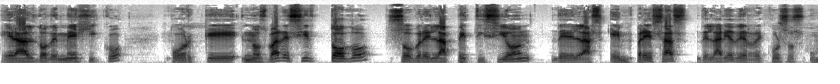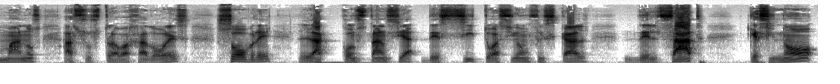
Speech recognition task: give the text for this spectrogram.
Heraldo de México, porque nos va a decir todo sobre la petición de las empresas del área de recursos humanos a sus trabajadores sobre la constancia de situación fiscal del SAT, que si no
